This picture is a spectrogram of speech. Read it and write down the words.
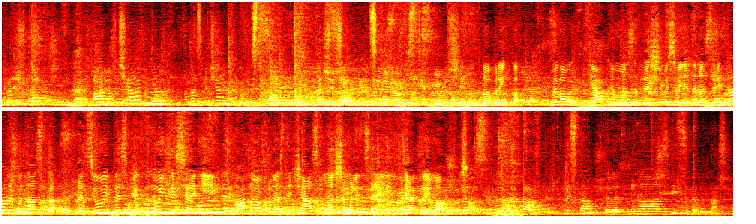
в першу чергу. А навчання, вона звичайно буде встигати. В першу чергу людські якості. Добренько. Ми вам дякуємо за те, що ви сьогодні до нас завітали. Будь ласка, працюйте, спілкуйтеся і гарно вам провести час у нашому ліцеї. Дякуємо. Так, Христа, назвіть себе, будь ласка.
